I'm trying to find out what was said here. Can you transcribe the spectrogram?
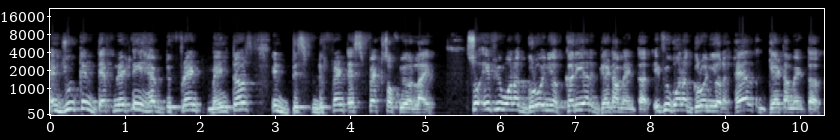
And you can definitely have different mentors in different aspects of your life so if you want to grow in your career, get a mentor. If you want to grow in your health, get a mentor.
